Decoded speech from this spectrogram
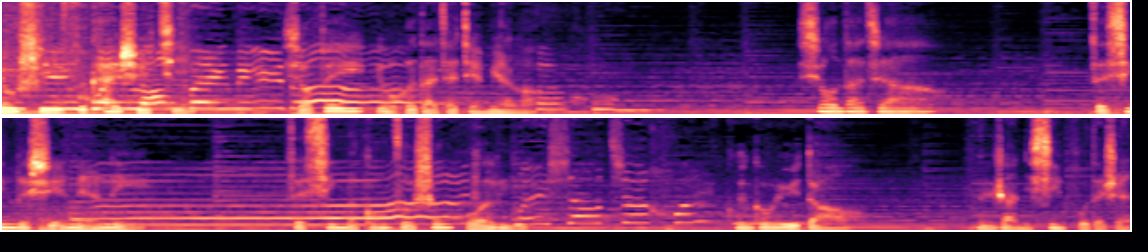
又是一次开学季，小飞又和大家见面了。希望大家在新的学年里，在新的工作生活里，能够遇到能让你幸福的人。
